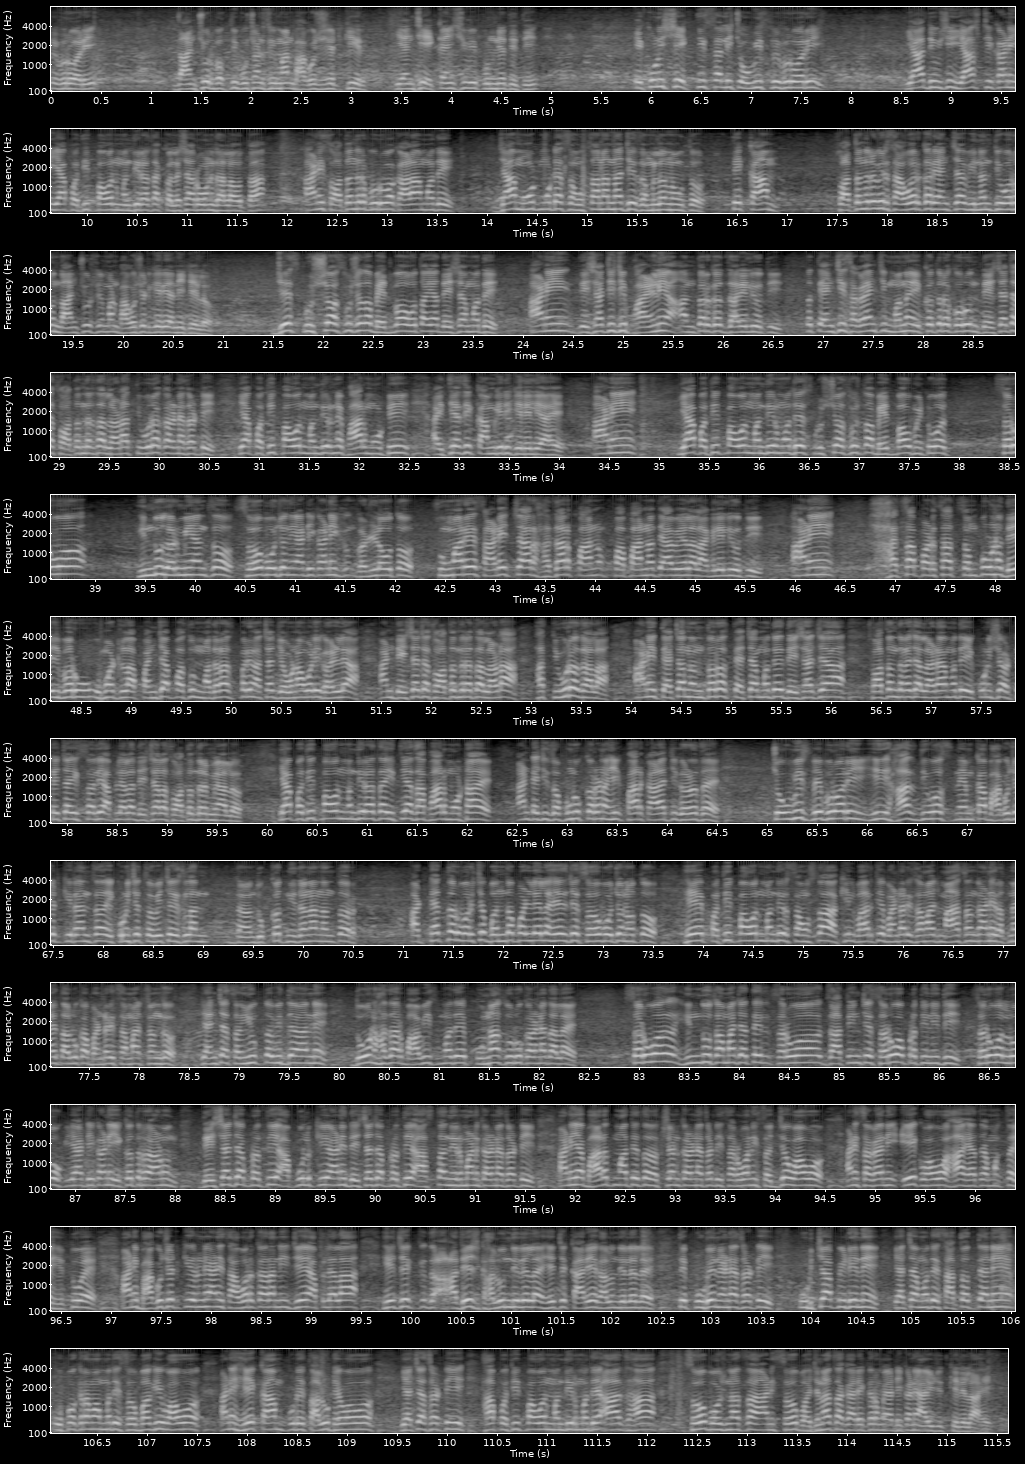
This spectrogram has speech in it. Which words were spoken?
February दानशूर भक्तिभूषण श्रीमान भागोजी शेटकीर यांची एक्क्याऐंशीवी पुण्यतिथी. एकोणीसशे एकतीस साली चोवीस फेब्रुवारी या दिवशी याच ठिकाणी या पतित पावन मंदिराचा कलशारोहण झाला होता आणि स्वातंत्र्यपूर्व काळामध्ये ज्या मोठमोठ्या संस्थानांना जे जमलं नव्हतं ते काम स्वातंत्र्यवीर सावरकर यांच्या विनंतीवरून दानशूर श्रीमान भागो शेटकीर यांनी केलं. जे स्पृश्य अस्पृश्याचा भेदभाव होता या देशामध्ये आणि देशाची जी फाळणी अंतर्गत झालेली होती तर त्यांची सगळ्यांची मनं एकत्र करून देशाच्या स्वातंत्र्याचा लढा तीव्र करण्यासाठी या पतित पावन मंदिरने फार मोठी ऐतिहासिक कामगिरी केलेली आहे. आणि या पतित पावन मंदिरमध्ये स्पृश्य अस्पृश्यता भेदभाव मिटवत सर्व हिंदू धर्मियांचं सहभोजन या ठिकाणी घडलं होतं. सुमारे साडेचार हजार पान पा पानं त्यावेळेला लागलेली होती. आणि ह्याचा पडसाद संपूर्ण देशभर उमटला. पंजाबपासून मद्रासपर्यंत अशा जेवणावळी घडल्या आणि देशाच्या स्वातंत्र्याचा लढा हा तीव्र झाला. आणि त्याच्यानंतरच त्याच्यामध्ये देशाच्या स्वातंत्र्याच्या लढ्यामध्ये एकोणीसशे अठ्ठेचाळीस साली आपल्याला देशाला स्वातंत्र्य मिळालं. या पतित पावन मंदिराचा इतिहास हा फार मोठा आहे आणि त्याची जपणूक करणं ही फार काळाची गरज आहे. चोवीस फेब्रुवारी ही हाच दिवस नेमका भागोजेट किरांचा एकोणीसशे चव्वेचाळीसला दुःखद निधनानंतर अठ्ठ्याहत्तर वर्ष बंद पडलेलं हे जे सहभोजन होतं हे पतित पावन मंदिर संस्था अखिल भारतीय भंडारी समाज महासंघ आणि रत्नागिरी तालुका भंडारी समाज संघ यांच्या संयुक्त विद्यमाने दोन हजार बावीसमध्ये पुन्हा सुरू करण्यात आलं आहे. सर्व हिंदू समाजातील सर्व जातींचे सर्व प्रतिनिधी सर्व लोक या ठिकाणी एकत्र आणून देशाच्या प्रती आपुलकी आणि देशाच्या प्रती आस्था निर्माण करण्यासाठी आणि या भारत मातेचं रक्षण करण्यासाठी सर्वांनी सज्ज व्हावं आणि सगळ्यांनी एक व्हावं हा ह्याच्या मागचा हेतू आहे. आणि भागोचेट किरणे आणि सावरकरांनी जे आपल्याला हे जे आदेश घालून दिलेलं आहे हे जे कार्य घालून दिलेलं आहे ते पुढे नेण्यासाठी पुढच्या पिढीने याच्यामध्ये सातत्याने उपक्रमामध्ये सहभागी व्हावं आणि हे काम पुढे चालू ठेवावं. याच्यासाठी हा पतितपावन मंदिरमध्ये आज हा सहभोजनाचा आणि सहभजनाचा कार्यक्रम या ठिकाणी आयोजित केलेला आहे.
